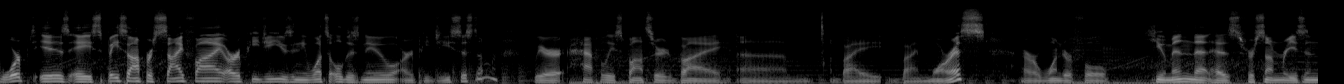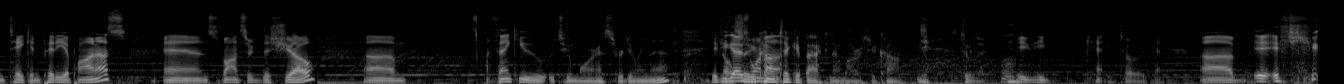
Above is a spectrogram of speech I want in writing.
Warped is a space opera sci-fi RPG using the What's Old is New RPG system. We are happily sponsored by um, by by Morrus, our wonderful human that has for some reason taken pity upon us and sponsored the show. Um, thank you to Morrus for doing that. If you Also, guys you want can't take it back now, Morrus. You can't. It's too late. he, he can he totally can. Uh, if you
